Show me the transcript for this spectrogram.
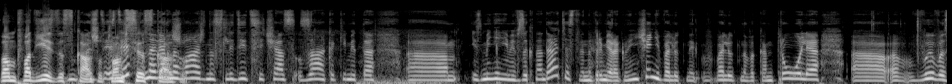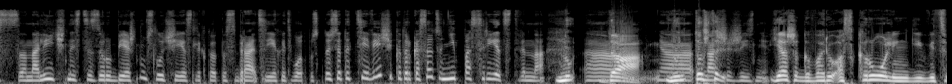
вам в подъезде скажут, здесь, вам все наверное, скажут. наверное, важно следить сейчас за какими-то э, изменениями в законодательстве, например, ограничение валютной, валютного контроля, э, вывоз наличности за рубеж, ну, в случае, если кто-то собирается ехать в отпуск. То есть это те вещи, которые касаются непосредственно ну, э, да. ну, то, нашей что, жизни. Я же говорю о скроллинге, ведь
